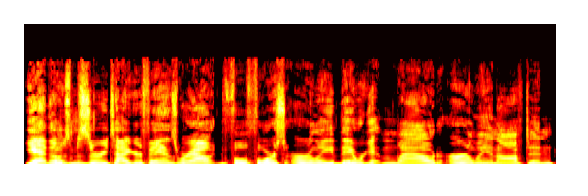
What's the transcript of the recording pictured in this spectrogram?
yeah, those Missouri Tiger fans were out in full force early. They were getting loud early and often.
